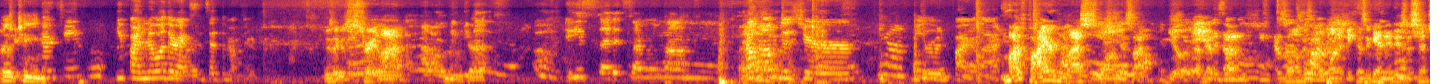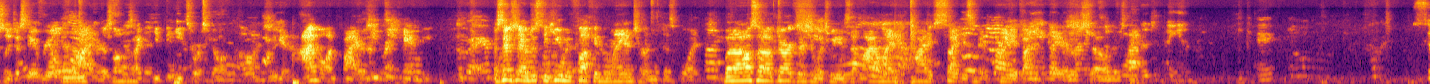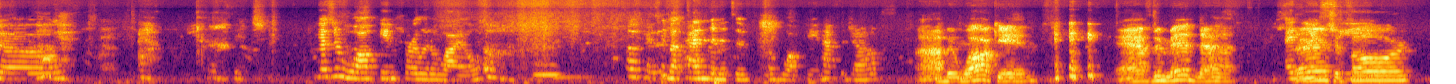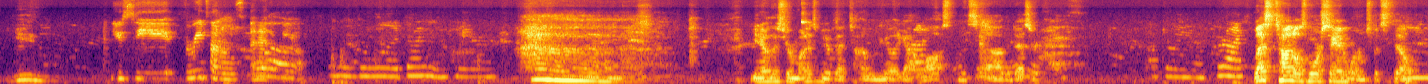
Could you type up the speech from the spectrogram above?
13. Thirteen. You find no other exits at the moment. It was like a straight line. I don't think he Okay. does. He said it several times. How long does your druid fire last? My fire can last as long as I, you know, I've As got, uh, long as long as I want it, because again, it is essentially just a real fire. As long as I keep the heat source going, we're fine. But again, I'm on fire, so I can be. Essentially, I'm just a human fucking lantern at this point. But I also have dark vision, which means that my light, my sight isn't impeded by the glare. So there's that. Okay. So you guys are walking for a little while. Okay, It's about 10 minutes of, of walking. Half the job. I've been walking after midnight, And you searching see- for you. You see three tunnels ahead of you. you know, this reminds me of that time when we really got lost in the, uh, the desert. Less tunnels, more sandworms, but still. There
